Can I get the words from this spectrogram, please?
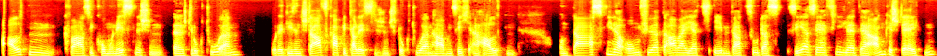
alten quasi kommunistischen äh, Strukturen oder diesen staatskapitalistischen Strukturen haben sich erhalten. Und das wiederum führt aber jetzt eben dazu, dass sehr, sehr viele der Angestellten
